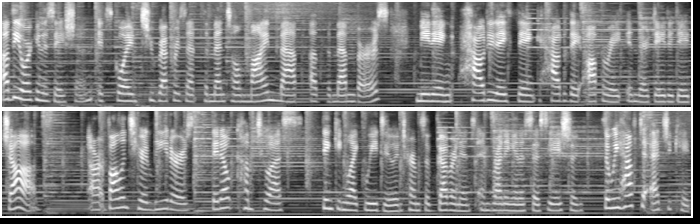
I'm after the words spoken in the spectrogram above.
of the organization. It's going to represent the mental mind map of the members, meaning how do they think, how do they operate in their day to day job. Our volunteer leaders, they don't come to us thinking like we do in terms of governance and running an association. So we have to educate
